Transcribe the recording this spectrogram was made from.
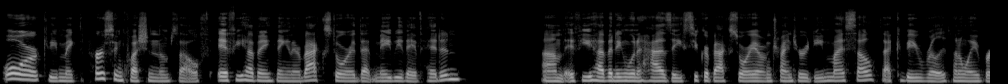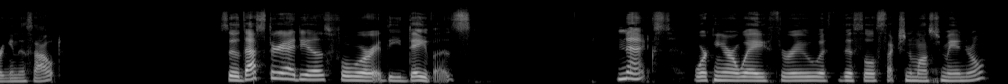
Or could you make the person question themselves if you have anything in their backstory that maybe they've hidden. Um, if you have anyone who has a secret backstory of I'm trying to redeem myself, that could be a really fun way of bringing this out. So that's three ideas for the Devas. Next, working our way through with this little section of Monster Manual,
